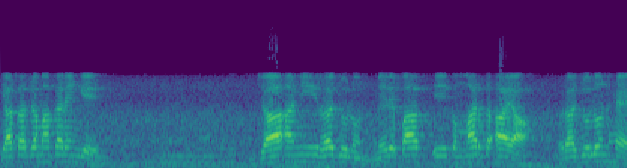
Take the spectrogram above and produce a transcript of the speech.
کیا ترجمہ کریں گے؟ جا انی رجولن میرے پاس ایک مرد آیا رجولن ہے،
